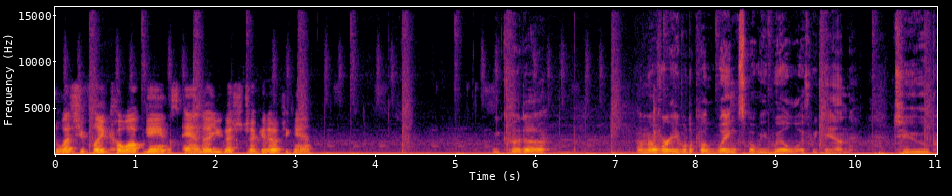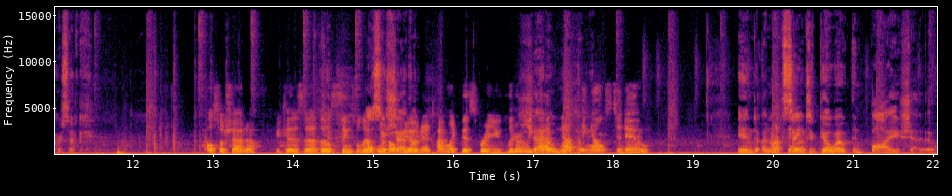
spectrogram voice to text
lets you play co-op games, and uh, you guys should check it out if you can. We could, uh, I don't know if we're able to put links, but we will if we can to Parsec. Also Shadow, because uh, those things will Also definitely help you out in a time like this where you literally Shadow have nothing else to do. And I'm not Nothing. saying to go out and buy Shadow.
